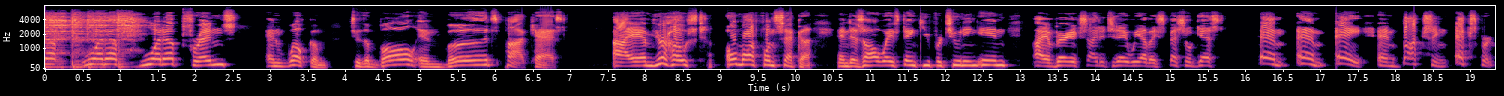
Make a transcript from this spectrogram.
up, what up, what up, friends? And welcome to the Ball and Buds podcast. I am your host, Omar Fonseca, and as always, thank you for tuning in. I am very excited today. We have a special guest, MMA and boxing expert,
